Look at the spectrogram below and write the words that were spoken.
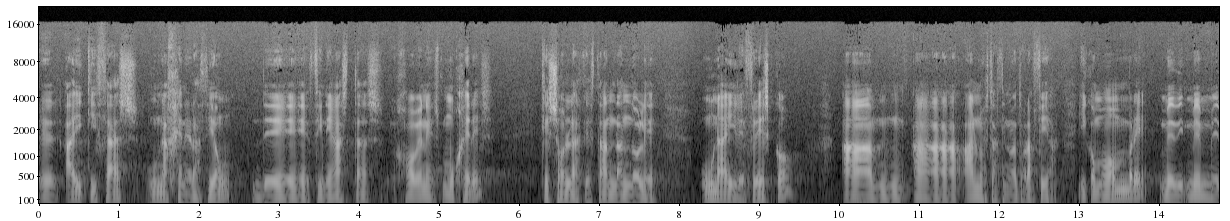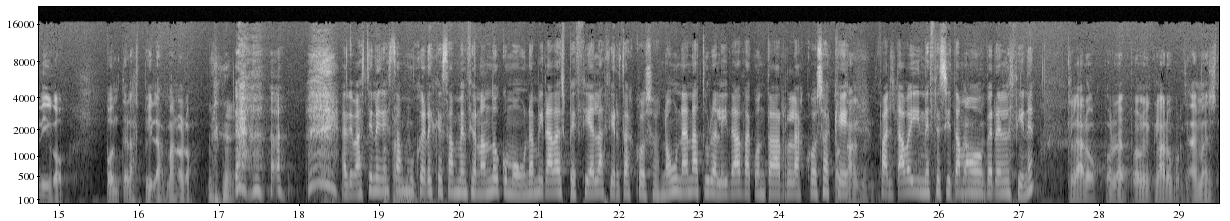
eh, hay quizás una generación de cineastas jóvenes mujeres que son las que están dándole un aire fresco a nuestra cinematografía y como hombre me, digo, ponte las pilas, Manolo. Además tienen estas mujeres que estás mencionando como una mirada especial a ciertas cosas, ¿no? Una naturalidad a contar las cosas que faltaba y necesitamos ver en el cine. Claro, claro, porque además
